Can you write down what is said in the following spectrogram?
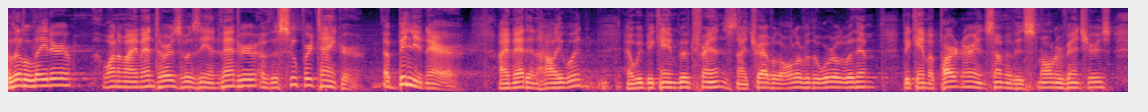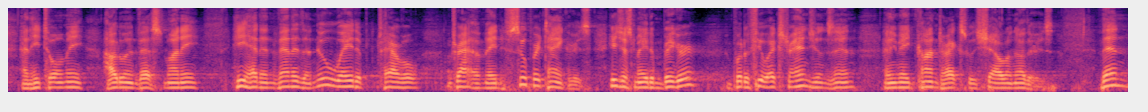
A little later, one of my mentors was the inventor of the super tanker, a billionaire I met in Hollywood, and we became good friends. I traveled all over the world with him, became a partner in some of his smaller ventures, and he told me how to invest money. He had invented a new way to travel, tra uh, made super tankers. He just made them bigger and put a few extra engines in, and he made contracts with Shell and others. Then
